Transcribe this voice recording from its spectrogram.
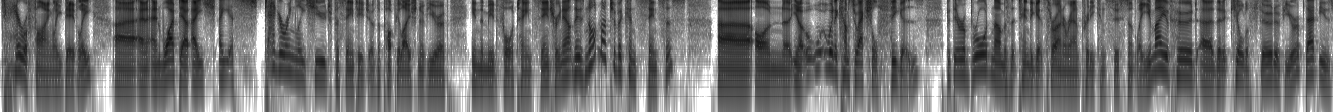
terrifyingly deadly uh, and, and, wiped out a, a, staggeringly huge percentage of the population of Europe in the mid 14th century. Now, there's not much of a consensus. Uh, on uh, you know w- when it comes to actual figures, but there are broad numbers that tend to get thrown around pretty consistently. You may have heard uh, that it killed a third of Europe. That is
